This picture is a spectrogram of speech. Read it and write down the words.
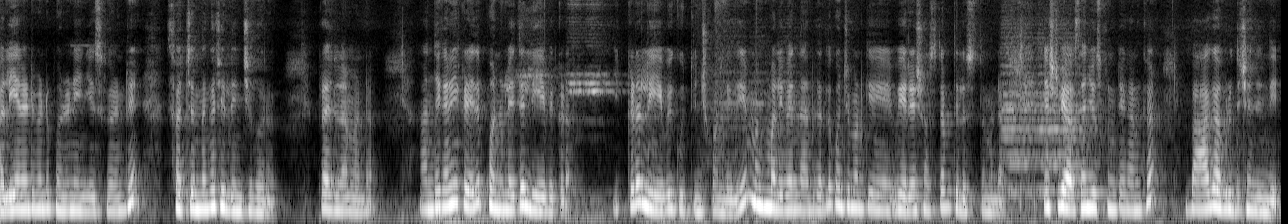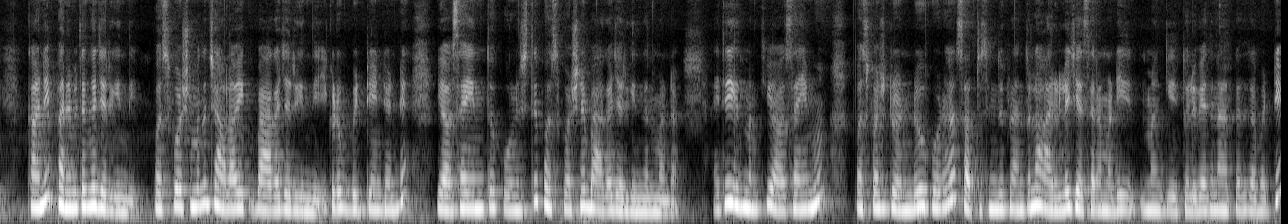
బలి అనేటువంటి పన్నును ఏం చేసేవారంటే స్వచ్ఛందంగా చెల్లించేవారు ప్రజలు అనమాట అంతేగాని ఇక్కడైతే పన్నులు అయితే లేవు ఇక్కడ. ఇక్కడ లేవి గుర్తుంచుకోండి ఇది. మనకి మళ్ళీ దానికట్లో కొంచెం మనకి వేరియేషన్ వస్తే తెలుస్తుందన్నమాట నెక్స్ట్ వ్యవసాయం చూసుకుంటే కనుక బాగా అభివృద్ధి చెందింది. కానీ పరిమితంగా జరిగింది. పశుపోషణ మాత్రం చాలా బాగా జరిగింది. ఇక్కడ బిట్ ఏంటంటే వ్యవసాయంతో పోలిస్తే పశుపోషణ బాగా జరిగిందనమాట అయితే ఇది మనకి వ్యవసాయము పశుపోషణ రెండు కూడా సప్తసింధు ప్రాంతంలో ఆరులే చేశారన్నమాట. మనకి తొలివేద నారకది కాబట్టి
